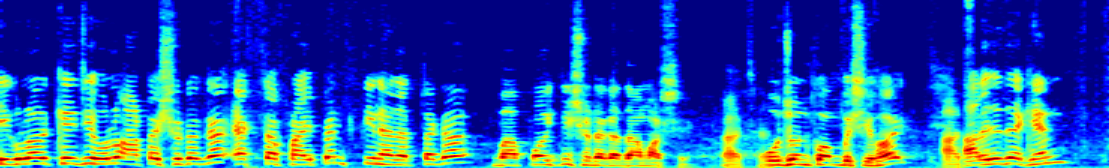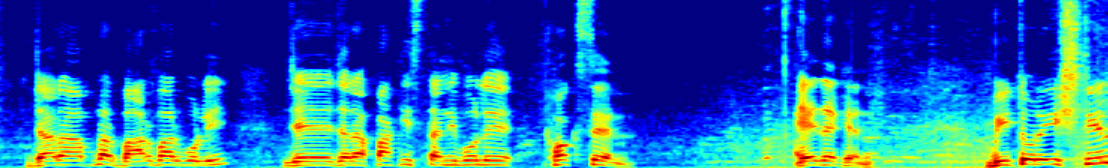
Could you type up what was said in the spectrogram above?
এগুলোর কেজি হলো আঠাশশো টাকা একটা ফ্রাই প্যান তিন হাজার টাকা বা পঁয়ত্রিশশো টাকা দাম আসে। আচ্ছা। ওজন কম বেশি হয়। আচ্ছা। আর এই যে দেখেন যারা আপনার বারবার বলি যে যারা পাকিস্তানি বলে ঠকছেন এই দেখেন ভিতরে স্টিল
